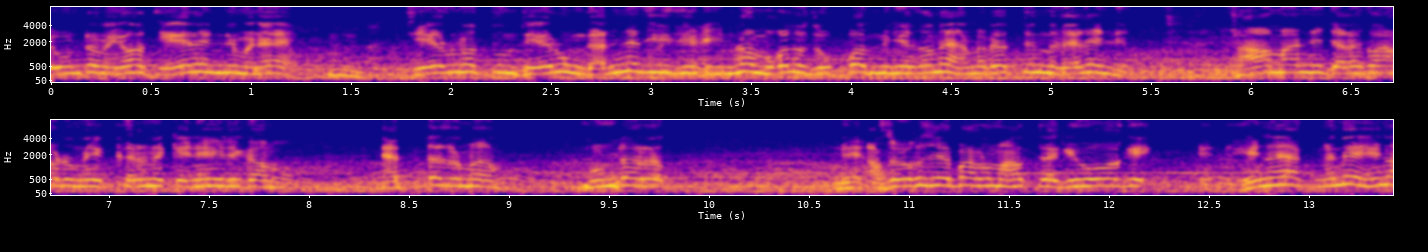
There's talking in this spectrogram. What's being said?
එවුන්ට මේවා තේරෙන්නෙම නෑ. තේරුණත් උන් තේරුම් ගන්න විදිහට ඉන්නවා. මොකද දුප්පත් මිනිහ තමයි හැම පැත්තෙම වැළෙන්නේ. සාමාන්‍ය ජනතාවට මේ කරන කෙනෙහිලිකම් ඇත්තටම අර මේ අශෝක සේපාල මහත්තයා කිව්වා වගේ හෙනයක් නෙමෙයි හෙන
